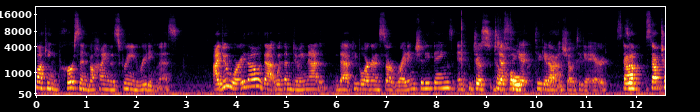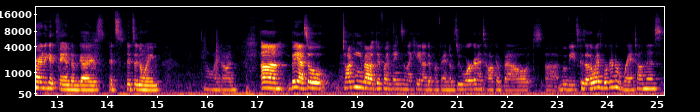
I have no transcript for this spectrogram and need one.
fucking person behind the screen reading this. I do worry though that with them doing that, that people are gonna start writing shitty things and Just to just hope. to get to get Yeah. out the show to get aired. Stop stop trying to get fandom, guys. It's it's annoying. Oh my god. Um, but yeah, so talking about different things and like hating on different fandoms, we were gonna talk about uh, movies because otherwise we're gonna rant on this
